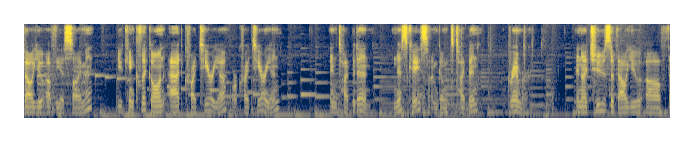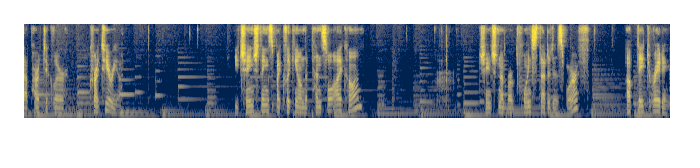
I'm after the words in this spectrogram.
value of the assignment. You can click on add criteria or criterion and type it in. In this case, I'm going to type in grammar and I choose the value of that particular criteria. You change things by clicking on the pencil icon, change the number of points that it is worth, update the rating.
